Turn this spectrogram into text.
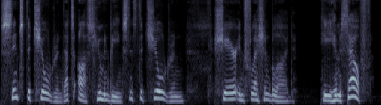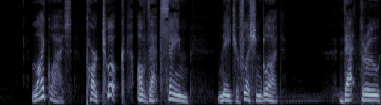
Since the children, that's us, human beings, since the children share in flesh and blood, he himself likewise partook of that same nature, flesh and blood, that through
